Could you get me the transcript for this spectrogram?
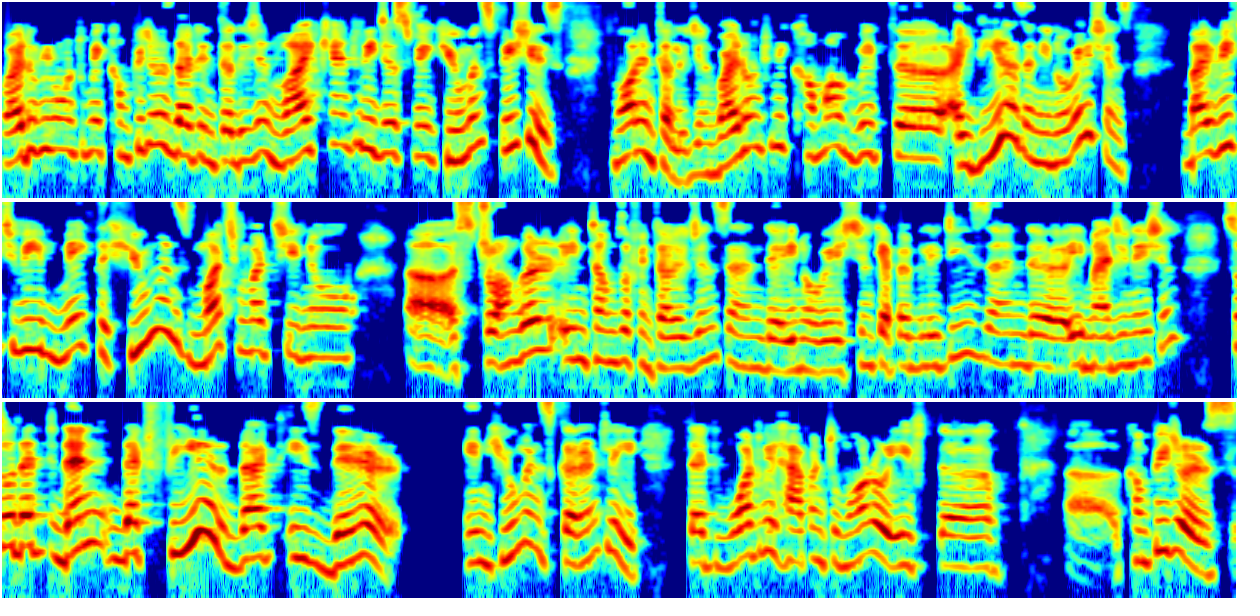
Why do we want to make computers that intelligent? Why can't we just make human species more intelligent? Why don't we come up with uh, ideas and innovations by which we make the humans much much you know uh, stronger in terms of intelligence and uh, innovation capabilities and uh, imagination. So that then that fear that is there in humans currently that what will happen tomorrow if the uh, computers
